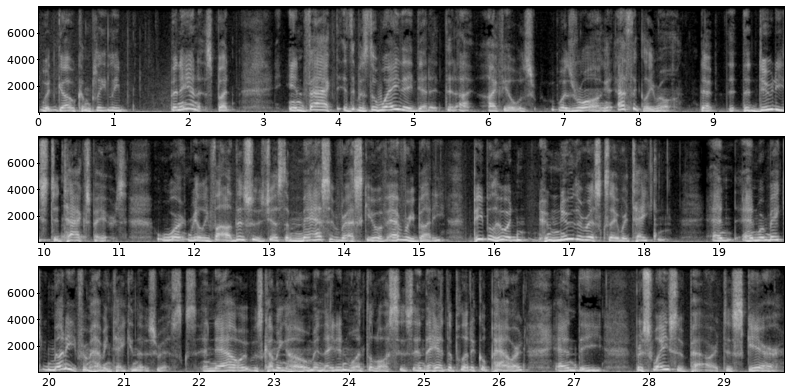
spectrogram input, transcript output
would go completely bananas. But in fact, it was the way they did it that I, I feel was was wrong and ethically wrong. That the, the, duties to taxpayers weren't really followed. This was just a massive rescue of everybody, people who had, who knew the risks they were taking, and and were making money from having taken those risks. And now it was coming home, and they didn't want the losses, and they had the political power and the persuasive power to scare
